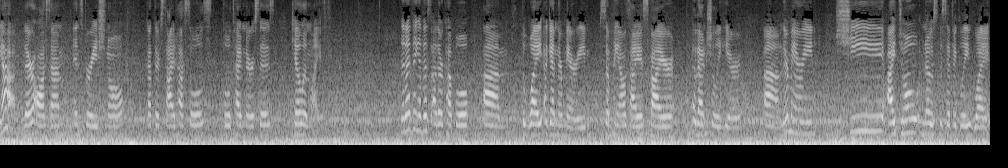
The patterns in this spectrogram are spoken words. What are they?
yeah, they're awesome, inspirational, got their side hustles, full time nurses, killing life. Then I think of this other couple, um, the white, again, they're married, something else I aspire eventually here. Um, they're married. She, I don't know specifically what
